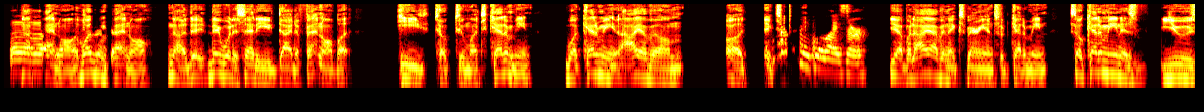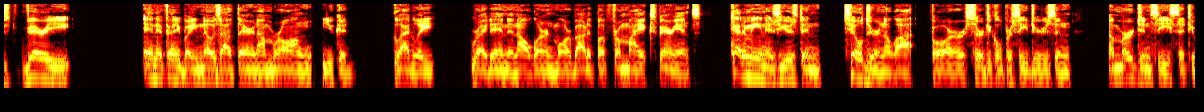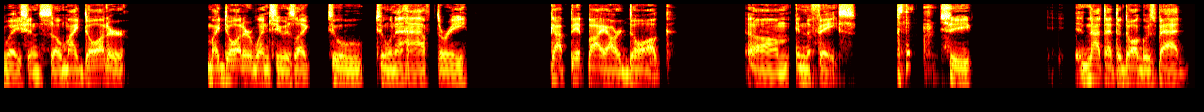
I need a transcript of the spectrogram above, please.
Uh, not fentanyl. It wasn't fentanyl. No, they, they would have said he died of fentanyl, but he took too much ketamine. What ketamine? I have um, uh, ex- tranquilizer. yeah, but I have an experience with ketamine. So ketamine is used very, and if anybody knows out there and I'm wrong, you could gladly write in and I'll learn more about it. But from my experience, ketamine is used in children a lot for surgical procedures and emergency situations. So my daughter, my daughter, when she was like two, two and a half, three, got bit by our dog um, in the face. she, not that the dog was bad,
